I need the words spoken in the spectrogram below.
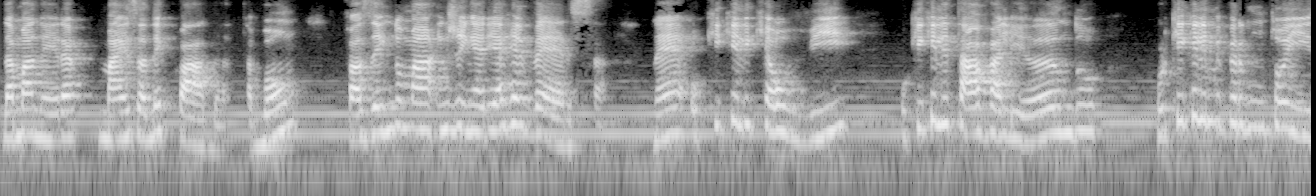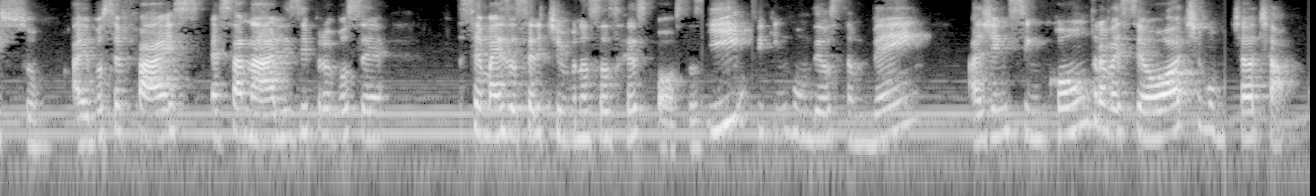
da maneira mais adequada, tá bom? Fazendo uma engenharia reversa, né? O que, que ele quer ouvir, o que, que ele está avaliando, por que, que ele me perguntou isso? Aí você faz essa análise para você ser mais assertivo nas suas respostas. E fiquem com Deus também. A gente se encontra, vai ser ótimo. Tchau, tchau.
